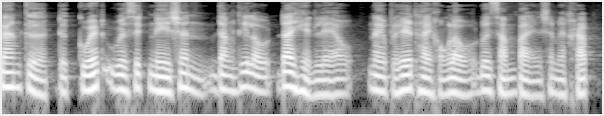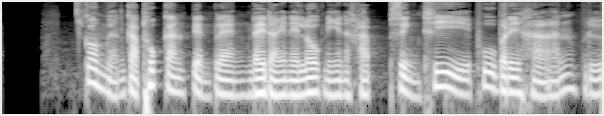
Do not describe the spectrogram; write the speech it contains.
การเกิด the great resignation ดังที่เราได้เห็นแล้วในประเทศไทยของเราด้วยซ้ำไปใช่ไหมครับ ก็เหมือนกับทุกการเปลี่ยนแปลงใด ๆ ในโลกนี้นะครับ สิ่งที่ผู้บริหารหรือ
